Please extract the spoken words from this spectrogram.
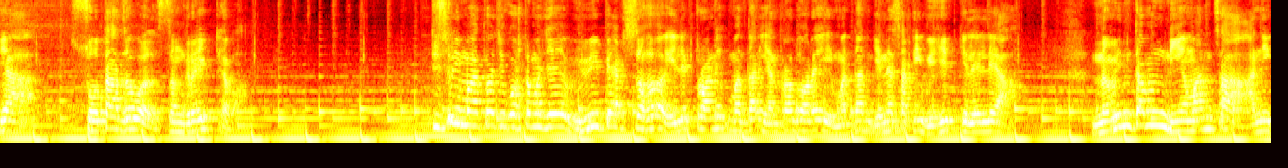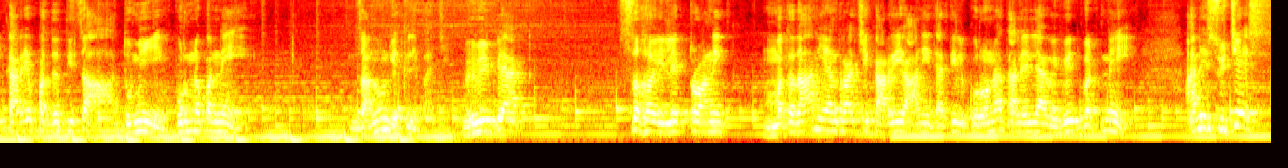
त्या स्वतःजवळ संग्रहित ठेवा. तिसरी महत्वाची गोष्ट म्हणजे व्हीव्हीपॅट सह इलेक्ट्रॉनिक मतदान यंत्राद्वारे मतदान घेण्यासाठी विहित केलेल्या नवीनतम नियमांचा आणि कार्यपद्धतीचा तुम्ही पूर्णपणे जाणून घेतले पाहिजे. व्हीव्हीपॅट सह इलेक्ट्रॉनिक मतदान यंत्राचे कार्य आणि त्यातील पुरवण्यात आलेल्या विविध बटणे आणि स्विचेस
